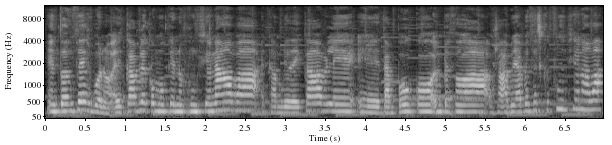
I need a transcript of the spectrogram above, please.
Entonces, bueno, el cable como que no funcionaba, cambio de cable, eh, tampoco empezó a... O sea, había veces que funcionaba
